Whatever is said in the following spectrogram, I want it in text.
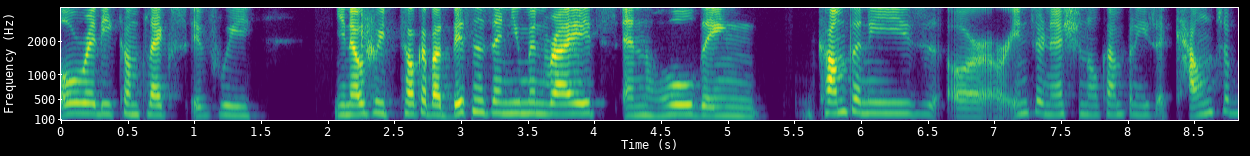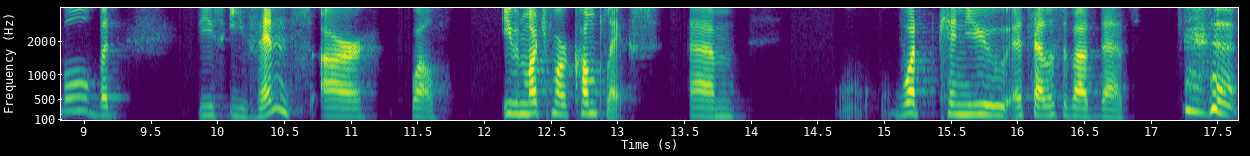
already complex if we, you know, if we talk about business and human rights and holding companies or, or international companies accountable, but these events are, well, even much more complex. Um, what can you uh, tell us about that?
